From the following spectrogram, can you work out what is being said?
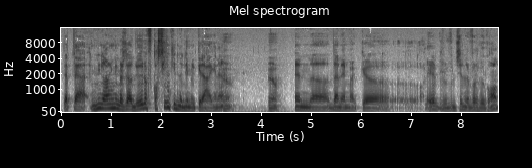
dat dat niet lang niet meer zou duren of ik kon geen kinderen niet meer krijgen. Hè. Ja. ja. En eh, dan heb ik, uh, allee, we zijn ervoor gegaan.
